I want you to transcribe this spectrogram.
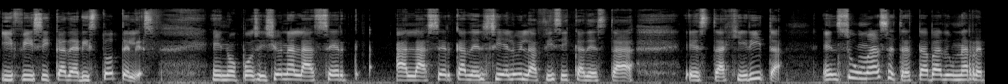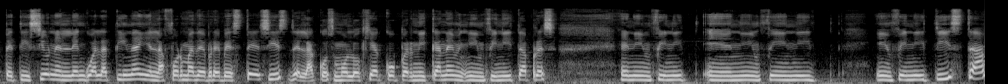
y física de Aristóteles en oposición a la, cerca, a la cerca del cielo y la física de esta, esta girita. En suma, se trataba de una repetición en lengua latina y en la forma de breves tesis de la cosmología copernicana en infinita en, en infinitista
